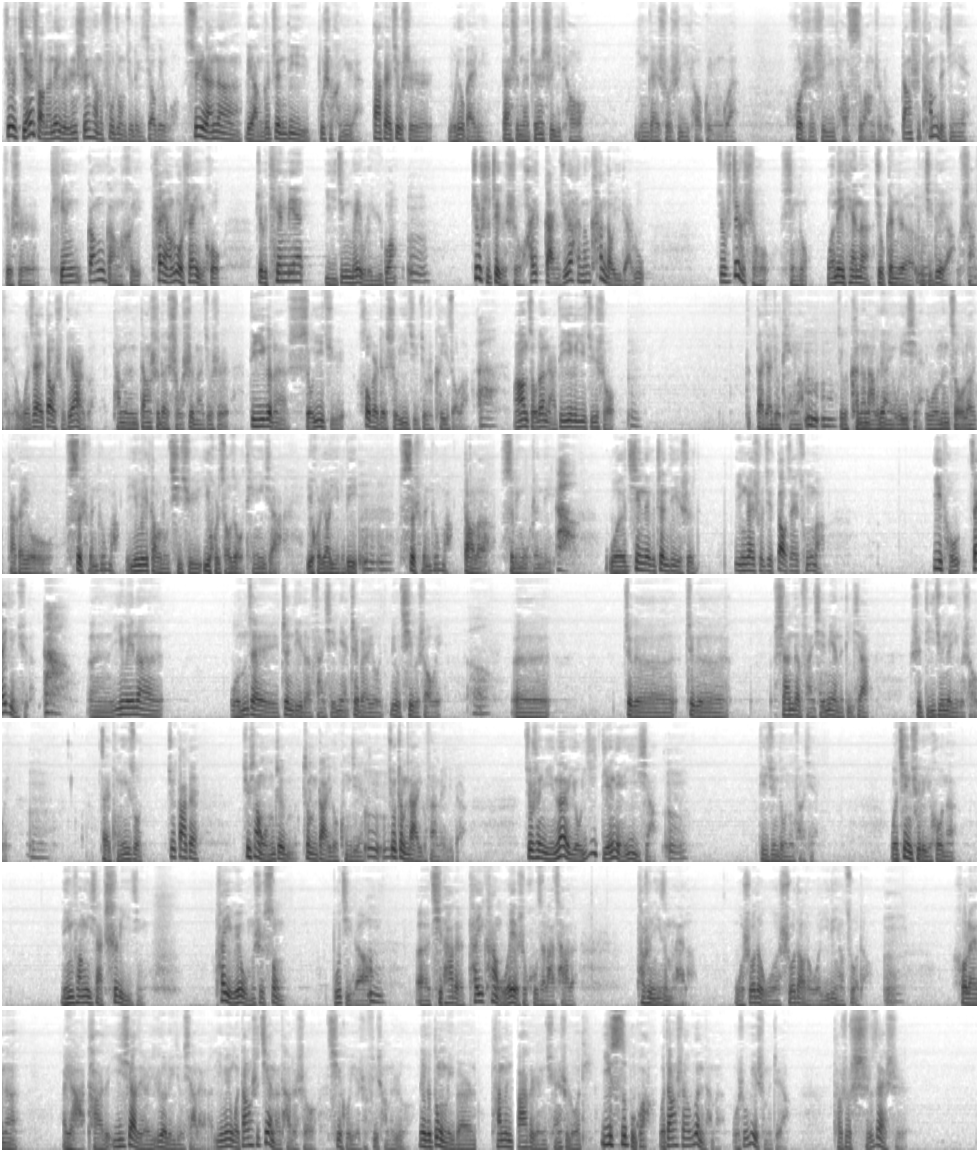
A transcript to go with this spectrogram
就是减少的那个人身上的负重就得交给我。虽然呢，两个阵地不是很远，大概就是五六百米，但是呢，真是一条，应该说是一条鬼门关，或者是一条死亡之路。当时他们的经验就是，天刚刚黑，太阳落山以后，这个天边已经没有了余光。嗯，就是这个时候还感觉还能看到一点路，就是这个时候行动。我那天呢就跟着补给队啊上去，我在倒数第二个。他们当时的手势呢就是第一个呢手一举，后边的手一举就是可以走了啊。然后走到哪，第一个一举手，嗯，大家就停了，嗯嗯，就可能哪个地方有危险。我们走了大概有四十分钟吧，因为道路崎岖，一会儿走走停一下，一会儿要隐蔽，嗯嗯，四十分钟吧，到了四零五阵地啊。我进那个阵地是，应该说就倒栽葱吧。一头栽进去的。啊，嗯，因为呢，我们在阵地的反斜面这边有六七个哨位，哦，呃，这个这个山的反斜面的底下是敌军的一个哨位，嗯，在同一座，就大概就像我们这这么大一个空间，嗯嗯，就这么大一个范围里边，就是你那有一点点异响，嗯，敌军都能发现。我进去了以后呢。林芳一下吃了一惊，他以为我们是送补给的啊，呃，其他的他一看我也是胡子拉碴的，他说你怎么来了？我说的我说到的我一定要做到。嗯。后来呢，哎呀，他一下子热泪就下来了，因为我当时见到他的时候，气候也是非常的热。那个洞里边，他们八个人全是裸体，一丝不挂。我当时还问他们，我说为什么这样？他说实在是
